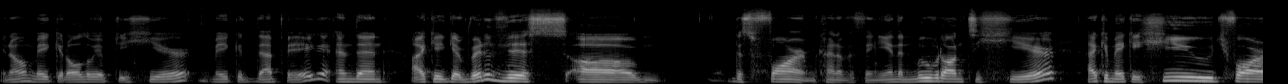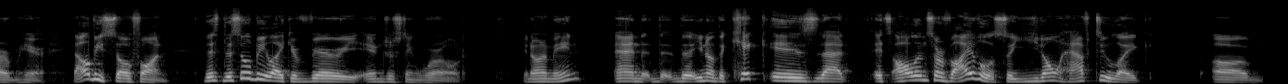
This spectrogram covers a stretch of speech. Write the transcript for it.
You know, make it all the way up to here, make it that big, and then I could get rid of this um this farm kind of a thingy and then move it on to here. I could make a huge farm here. That'll be so fun. This this will be like a very interesting world. You know what I mean? And the, the you know the kick is that it's all in survival, so you don't have to like um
